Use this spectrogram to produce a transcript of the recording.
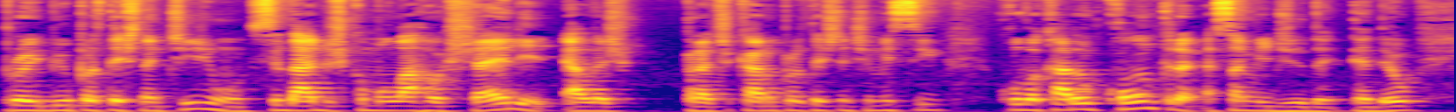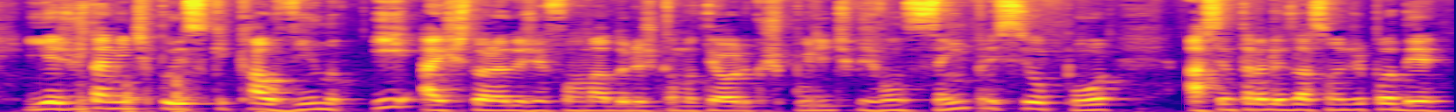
proibiu o protestantismo, cidades como La Rochelle, elas praticaram protestantismo e se colocaram contra essa medida, entendeu? E é justamente por isso que Calvino e a história dos reformadores como teóricos políticos vão sempre se opor à centralização de poder.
